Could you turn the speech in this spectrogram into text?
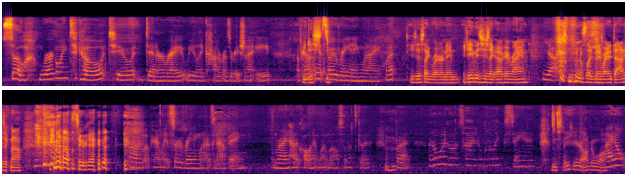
So we're going to go to dinner, right? We like had a reservation at eight. Apparently just- it started raining when I what? He just like read her name. He gave me. He's like, okay, Ryan. Yeah. I was like, they write it down. He's like, no. I was like, okay. um, apparently it started raining when I was napping, and Ryan had a call and it went well, so that's good. Mhm. But I don't want to go outside. I want to like stay in. And stay here. I'll go walk. I don't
